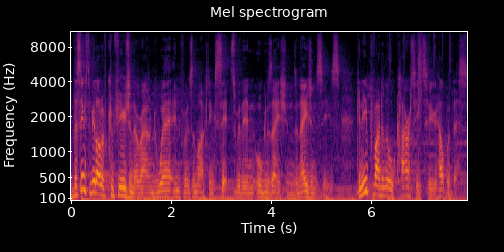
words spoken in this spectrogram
There seems to be a lot of confusion around where influencer marketing sits within organisations and agencies. Can you provide a little clarity to help with this?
